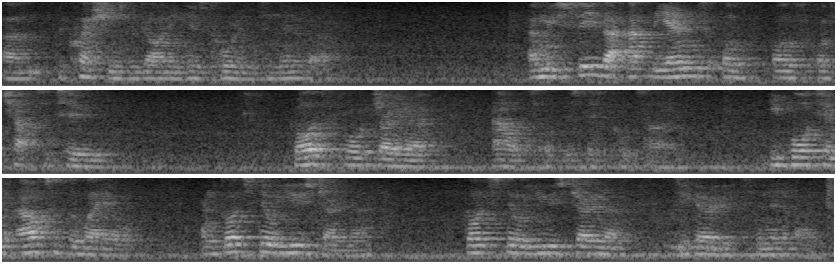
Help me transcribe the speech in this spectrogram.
um, the questions regarding his calling to Nineveh. And we see that at the end of, of, of chapter 2, God brought Jonah out of this difficult time. He brought him out of the whale, and God still used Jonah. God still used Jonah to go to the Ninevites.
